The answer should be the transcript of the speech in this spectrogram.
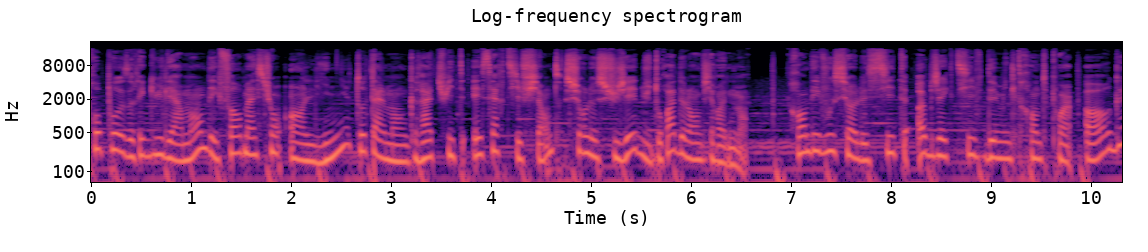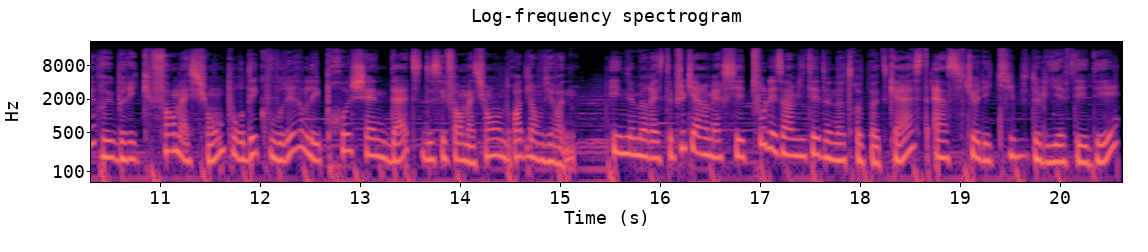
propose régulièrement des formations en ligne totalement gratuites et certifiantes sur le sujet du droit de l'environnement. Rendez-vous sur le site objectif2030.org, rubrique formation, pour découvrir les prochaines dates de ces formations en droit de l'environnement. Il ne me reste plus qu'à remercier tous les invités de notre podcast ainsi que l'équipe de l'IFDD,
